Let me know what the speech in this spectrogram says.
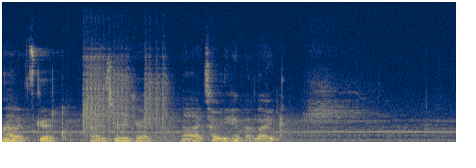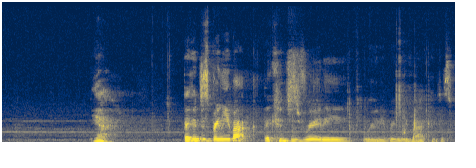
No, that's good. That is really good. No, I totally hit that. Like, yeah, they can just bring you back. They can just really, really bring you back and just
